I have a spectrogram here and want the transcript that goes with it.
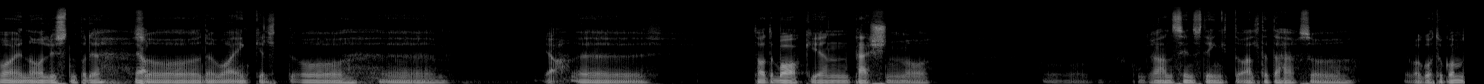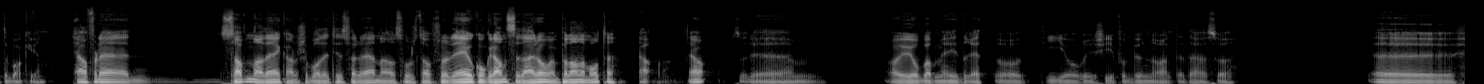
var jeg nå lysten på det. Ja. Så det var enkelt å eh, ja, eh, ta tilbake igjen passion og, og konkurranseinstinkt og alt dette her. Så det var godt å komme tilbake igjen. Ja, for det savna det kanskje både i Tysvær Arena og Solstad Offshore. Det er jo konkurranse der òg, men på en annen måte. Ja. Ja. Så det jeg har jo jobba med idrett og ti år i Skiforbundet og alt dette her, så øh,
